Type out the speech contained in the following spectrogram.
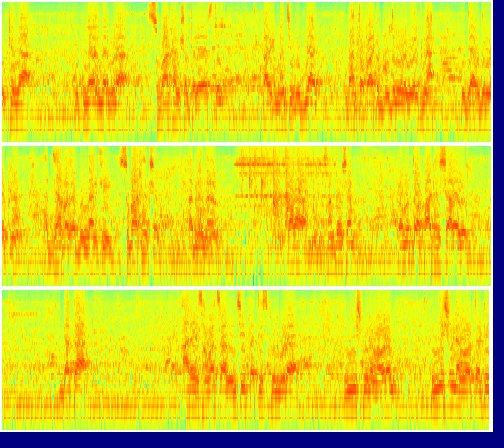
ముఖ్యంగా ఈ పిల్లలందరూ కూడా శుభాకాంక్షలు తెలియజేస్తూ వారికి మంచి విద్య దాంతోపాటు బుద్ధులు కూడా నేర్పిన విద్యాబుద్ధులు నేర్పిన అధ్యాపక బృందానికి శుభాకాంక్షలు అభినందనలు. చాలా సంతోషం. ప్రభుత్వ పాఠశాలలు గత ఆరేడు సంవత్సరాల నుంచి ప్రతి స్కూల్ కూడా ఇంగ్లీష్ మీడియం అవ్వడం ఇంగ్లీష్ మీడియం అవ్వతోటి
